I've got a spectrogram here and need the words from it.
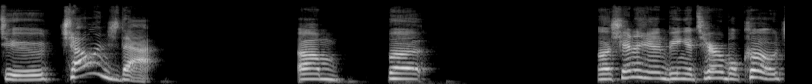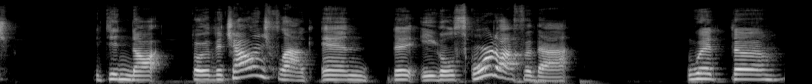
to challenge that. Um, but uh, Shanahan, being a terrible coach, did not throw the challenge flag, and the Eagles scored off of that with the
